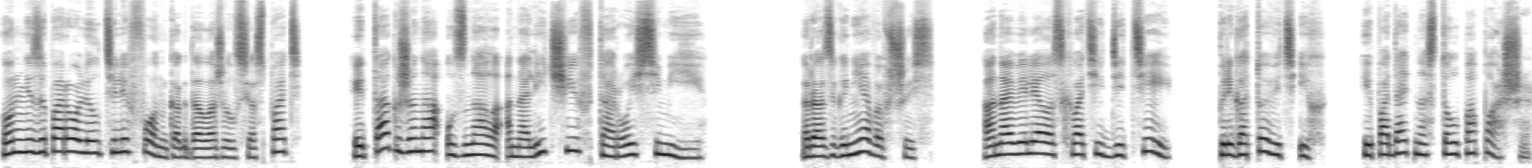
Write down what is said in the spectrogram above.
он не запаролил телефон, когда ложился спать, и так жена узнала о наличии второй семьи. Разгневавшись, она велела схватить детей приготовить их и подать на стол папаше,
